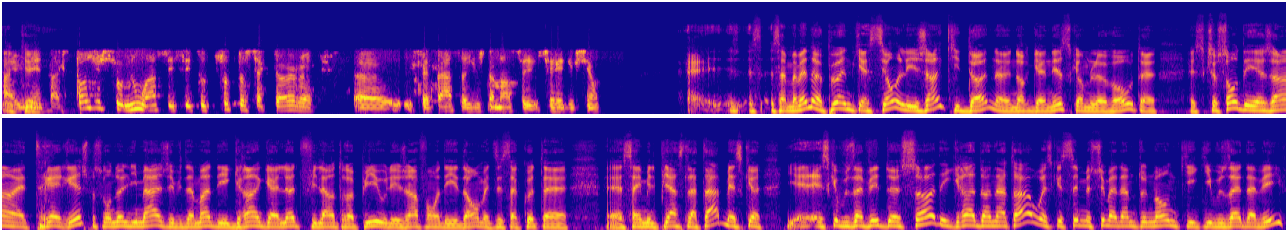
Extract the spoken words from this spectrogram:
un impact. Pas juste sur nous, hein, c'est tout, tout, le secteur euh, fait face à justement ces, ces réductions. Euh, ça m'amène un peu à une question. Les gens qui donnent un organisme comme le vôtre, euh, est-ce que ce sont des gens euh, très riches? Parce qu'on a l'image, évidemment, des grands galas de philanthropie où les gens font des dons, mais tu ça coûte euh, 5000 pièces la table. Mais est-ce que est-ce que vous avez de ça, des grands donateurs, ou est-ce que c'est monsieur, madame, tout le monde qui vous aide à vivre?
